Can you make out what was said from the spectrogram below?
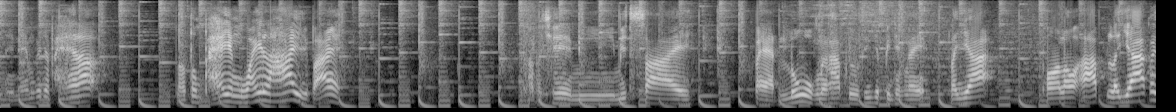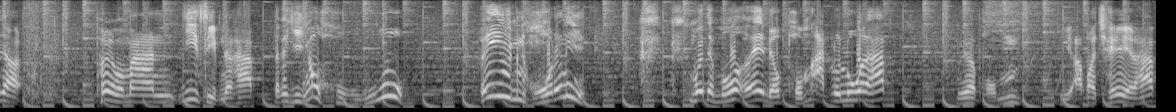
ไหนๆมันก็จะแพ้แล้วเราต้องแพ้อย่างไว้ลายไปอาปาเช่มีมิดไซล์8ลูกนะครับ ดูที่จะเป็นยังไงระยะ พอเราอัพระยะก็จะเพิ่มประมาณ 20 นะครับ แล้วก็ยิง โอ้โห เฮ้ยมันโหดนะนี่เมื่อแต่โมเอ้ยเดี๋ยวผมอัดรัวๆนะครับ เมื่อผมมีอาปเช่นะครับ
